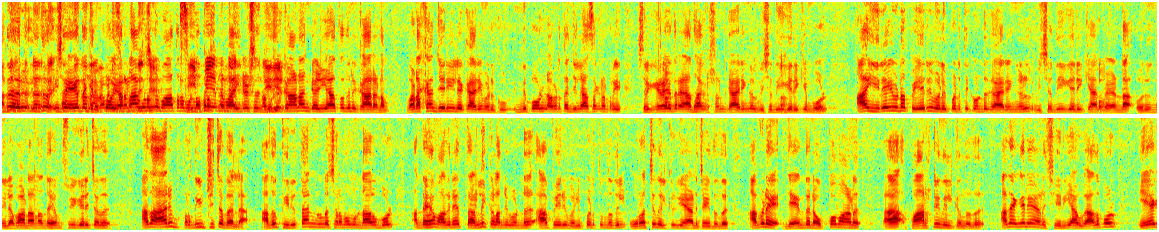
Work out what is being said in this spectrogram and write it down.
ഇത് ഏതെങ്കിലും ഇപ്പോൾ എറണാകുളത്ത് മാത്രമുള്ള പ്രശ്നമായി നമുക്ക് കാണാൻ കഴിയാത്തതിന് കാരണം വടക്കാഞ്ചേരിയിലെ കാര്യം എടുക്കൂ ഇന്നിപ്പോൾ അവിടുത്തെ ജില്ലാ സെക്രട്ടറി ശ്രീ കേരള രാധാകൃഷ്ണൻ കാര്യങ്ങൾ വിശദീകരിക്കുമ്പോൾ ആ ഇരയുടെ പേര് വെളിപ്പെടുത്തിക്കൊണ്ട് കാര്യങ്ങൾ വിശദീകരിക്കാൻ വേണ്ട ഒരു നിലപാടാണ് അദ്ദേഹം സ്വീകരിച്ചത്. അതാരും പ്രതീക്ഷിച്ചതല്ല. അത് തിരുത്താനുള്ള ശ്രമം ഉണ്ടാകുമ്പോൾ അദ്ദേഹം അതിനെ തള്ളിക്കളഞ്ഞുകൊണ്ട് ആ പേര് വെളിപ്പെടുത്തുന്നതിൽ ഉറച്ചു നിൽക്കുകയാണ് ചെയ്തത്. അവിടെ ജയന്തനൊപ്പമാണ് പാർട്ടി നിൽക്കുന്നത്. അതെങ്ങനെയാണ് ശരിയാവുക? അതപ്പോൾ ഏക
